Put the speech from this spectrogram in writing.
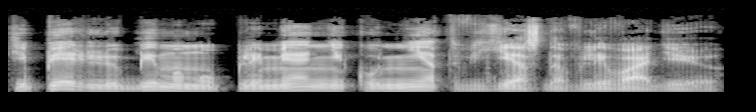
Теперь любимому племяннику нет въезда в Ливадию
